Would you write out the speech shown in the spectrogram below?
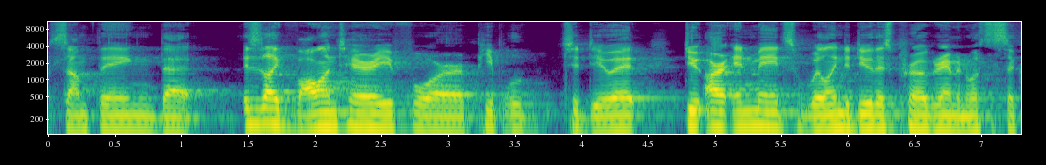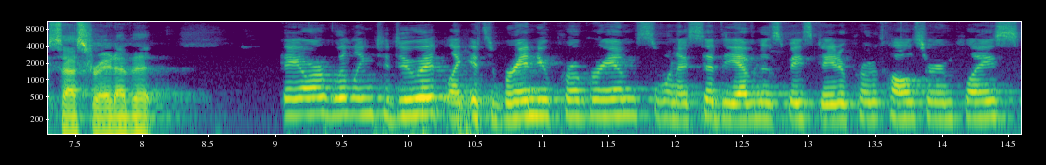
something that is like voluntary for people to do it. Do, are inmates willing to do this program and what's the success rate of it? They are willing to do it. Like it's a brand new program. So when I said the evidence-based data protocols are in place,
